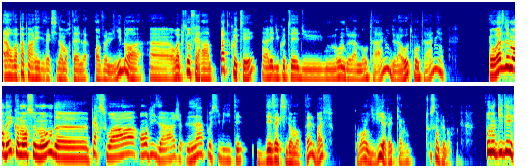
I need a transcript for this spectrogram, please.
Alors, on va pas parler des accidents mortels en vol libre. On va plutôt faire un pas de côté, aller du côté du monde de la montagne, de la haute montagne. Et on va se demander comment ce monde euh, perçoit, envisage la possibilité des accidents mortels. Bref, comment il vit avec, hein, tout simplement. Pour nous guider,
